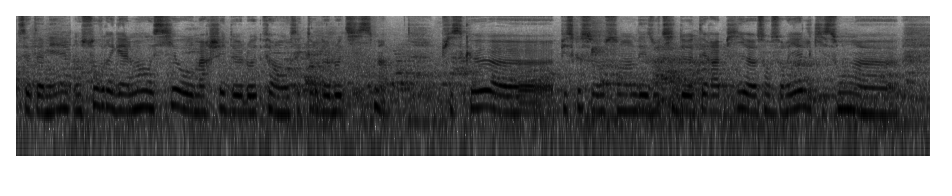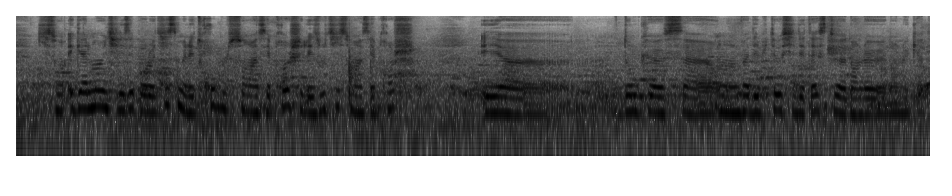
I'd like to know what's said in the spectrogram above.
cette année. On s'ouvre également aussi au marché de enfin, au secteur de l'autisme, puisque, puisque ce sont des outils de thérapie sensorielle qui sont qui sont également utilisés pour l'autisme. Les troubles sont assez proches et les outils sont assez proches. Et, euh, donc ça, on va débuter aussi des tests dans le, dans le cadre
